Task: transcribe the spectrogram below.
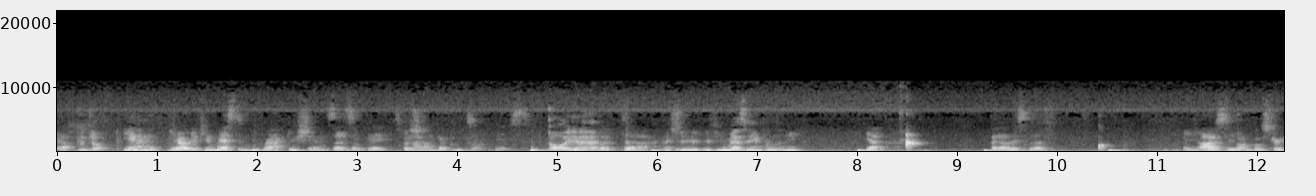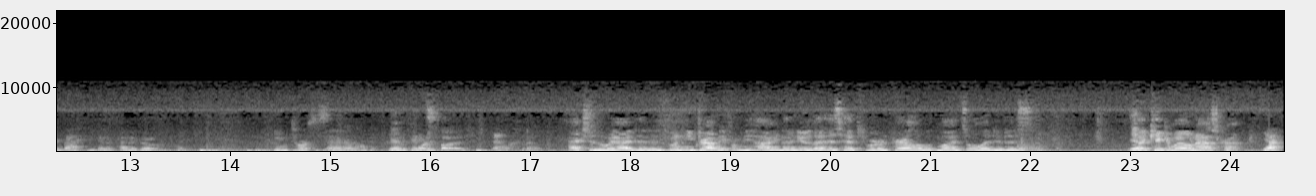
Yeah. Good job. Even you know if you missed and you whacked your shins, that's okay, especially if you got boots on. Oops. Oh yeah. But uh, Actually, if you miss, aim for the knee. Yeah. But at least the. And you obviously don't go straight back. You gotta kind of go like in towards the center a little bit. Yeah, Like 45. Yeah. Actually, the way I did it is when he grabbed me from behind, I knew that his hips were in parallel with mine, so all I did is Yeah. start kicking my own ass crack. Yeah.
